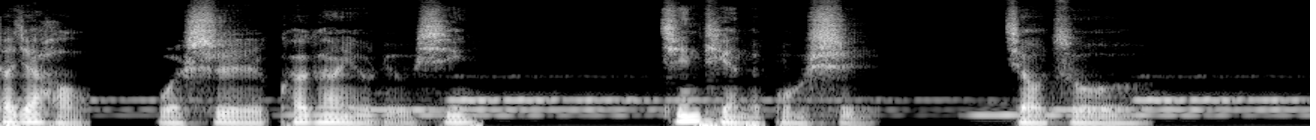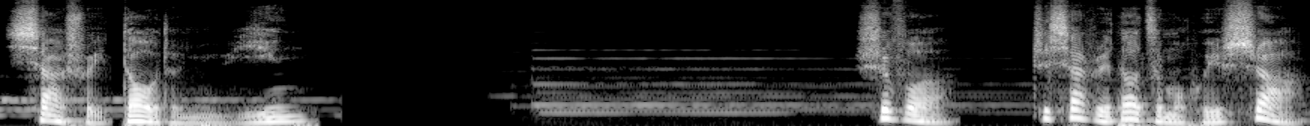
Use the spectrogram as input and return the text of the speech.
大家好，我是快看有流星。今天的故事叫做《下水道的女婴》。师傅，这下水道怎么回事啊？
